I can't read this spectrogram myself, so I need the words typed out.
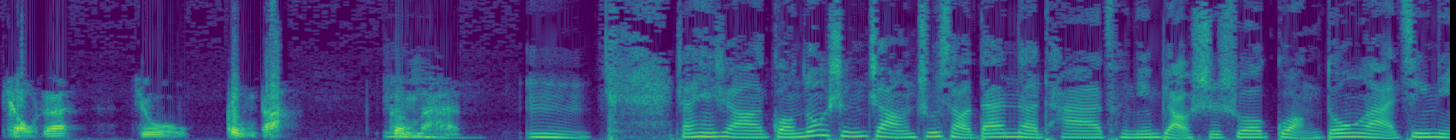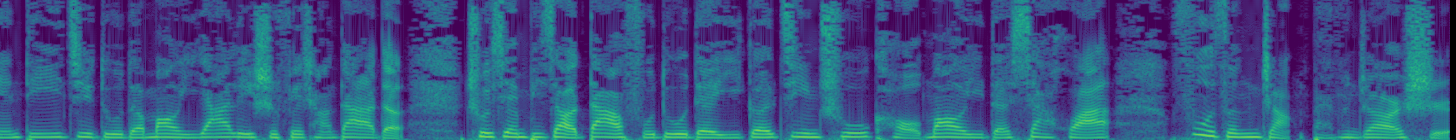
挑战就更大、更难。嗯张先生啊，广东省长朱小丹呢，他曾经表示说，广东啊，今年第一季度的贸易压力是非常大的，出现比较大幅度的一个进出口贸易的下滑，负增长百分之二十。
